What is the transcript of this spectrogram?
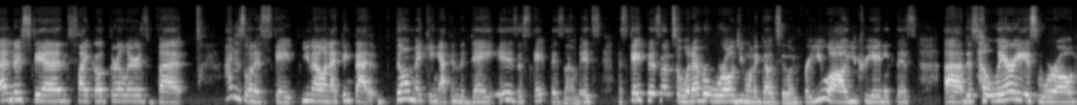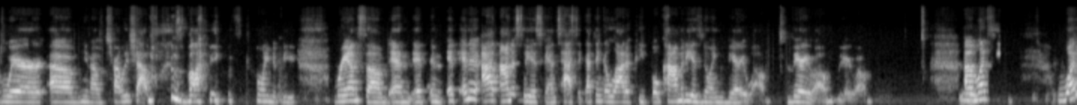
understand psycho thrillers but I just want to escape, you know, and I think that filmmaking at the end of the day is escapism. It's escapism to whatever world you want to go to. And for you all, you created this uh, this hilarious world where um, you know Charlie Chaplin's body was going to be ransomed, and it and it, and it honestly is fantastic. I think a lot of people comedy is doing very well, very well, very well. Um, let's see. What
